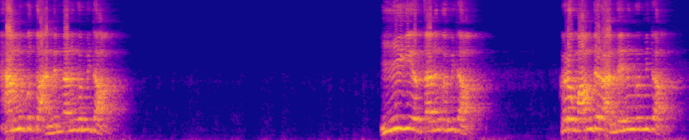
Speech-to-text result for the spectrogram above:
아무것도 안 된다는 겁니다. 이익이 없다는 겁니다. 그리고 마음대로 안 되는 겁니다.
